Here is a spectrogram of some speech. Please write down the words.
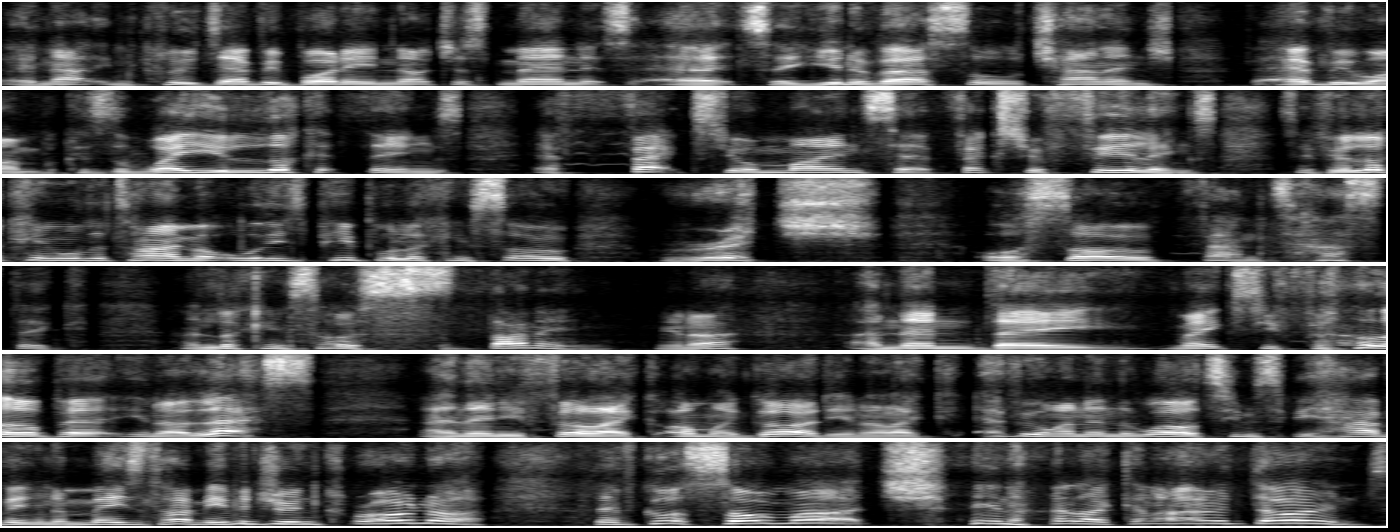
and that includes everybody, not just men. It's uh, it's a universal challenge for everyone because the way you look at things affects your mindset, affects your feelings. So if you're looking all the time at all these people looking so rich or so fantastic and looking so stunning, you know, and then they makes you feel a little bit, you know, less. And then you feel like, oh my God, you know, like everyone in the world seems to be having an amazing time. Even during Corona, they've got so much, you know, like, and I don't.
